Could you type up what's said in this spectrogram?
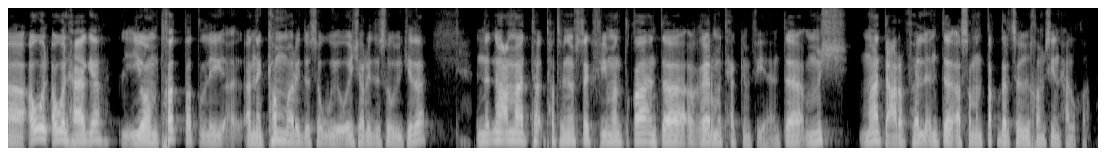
آه أول أول حاجة يوم تخطط لي أنا كم أريد أسوي وإيش أريد أسوي كذا إن نوعا ما تحط في نفسك في منطقة أنت غير متحكم فيها. أنت مش ما تعرف هل أنت أصلا تقدر تسوي 50 حلقة.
